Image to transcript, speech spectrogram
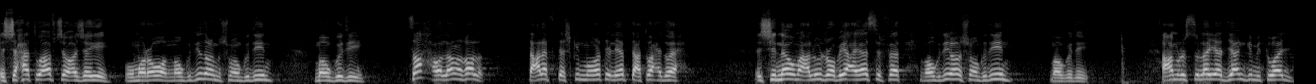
الشحات وقفشة وأجاييه. ومروان موجودين ولا مش موجودين؟ موجودين. صح ولا أنا غلط؟ تعالى في تشكيل المباراه اللي هي بتاعت واحد واحد. الشناوي معلول ربيعه ياسر فتحي. موجودين ولا مش موجودين؟ موجودين. عمرو السولية ديانج متولي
